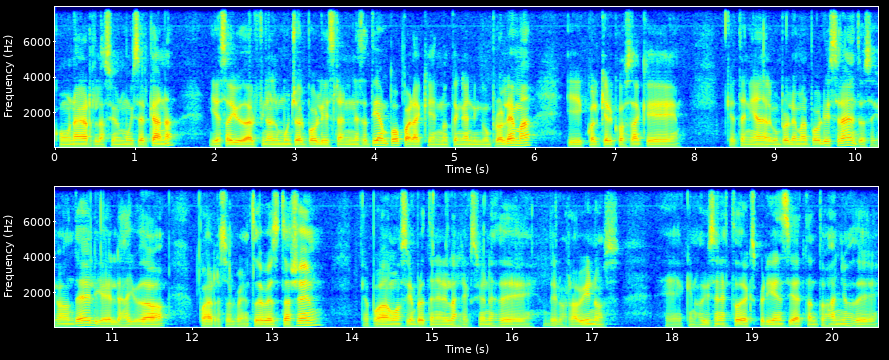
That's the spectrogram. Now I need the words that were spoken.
con una relación muy cercana y eso ayudó al final mucho al pueblo israelí en ese tiempo para que no tengan ningún problema y cualquier cosa que, que tenían algún problema el pueblo Israel, entonces iban de él y él les ayudaba para resolver. Entonces, Hashem, que podamos siempre tener las lecciones de, de los rabinos eh, que nos dicen esto de experiencia de tantos años del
